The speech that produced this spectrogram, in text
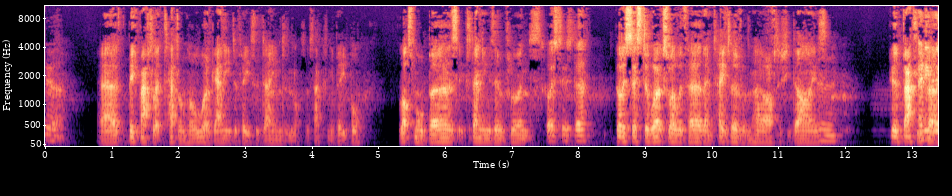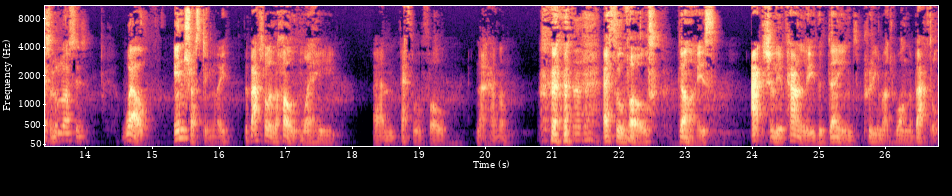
yeah, Uh, big battle at Tettenhall, where again he defeats the Danes and lots of Saxony people. Lots more burhs, extending his influence. got his sister. Got his sister, works well with her, then takes over from her after she dies. Mm. Good battling Any person. notable losses? Well, interestingly, the Battle of the Holm, where he, um, Ethelfold, no, hang on, Ethelvold dies. Actually, apparently, the Danes pretty much won the battle.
